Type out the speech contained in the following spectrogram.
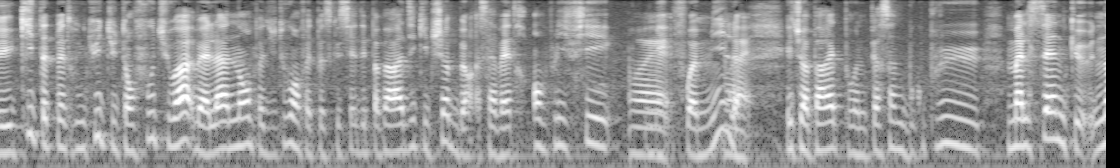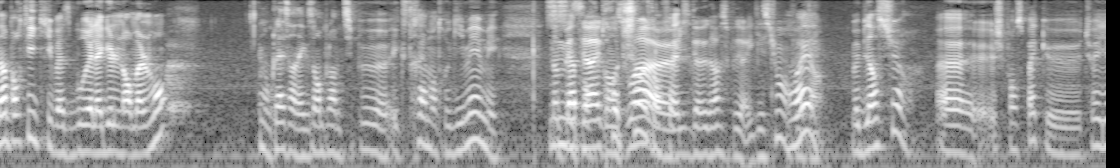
et quitte à te mettre une cuite, tu t'en fous, tu vois, ben là non, pas du tout en fait, parce que s'il y a des paparazzis qui te chopent, ben, ça va être amplifié mais Ouais. fois 1000, ouais. et tu vas paraître pour une personne beaucoup plus malsaine que n'importe qui qui va se bourrer la gueule normalement. Donc là, c'est un exemple un petit peu extrême, entre guillemets, mais Non, mais c'est vrai trop de choses, en fait. grave se poser la question, en Ouais. fait. hein. Mais bien sûr, euh, je pense pas que. Tu vois,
